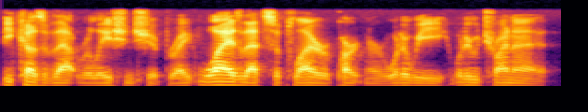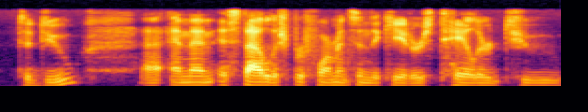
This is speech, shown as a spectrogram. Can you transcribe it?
because of that relationship, right? Why is that supplier a partner? What are we what are we trying to to do? Uh, and then establish performance indicators tailored to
